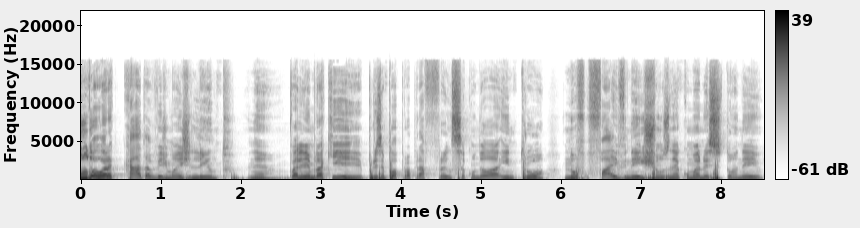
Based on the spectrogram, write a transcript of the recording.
tudo agora é cada vez mais lento, né? Vale lembrar que, por exemplo, a própria França, quando ela entrou no Five Nations, né, como era esse torneio,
